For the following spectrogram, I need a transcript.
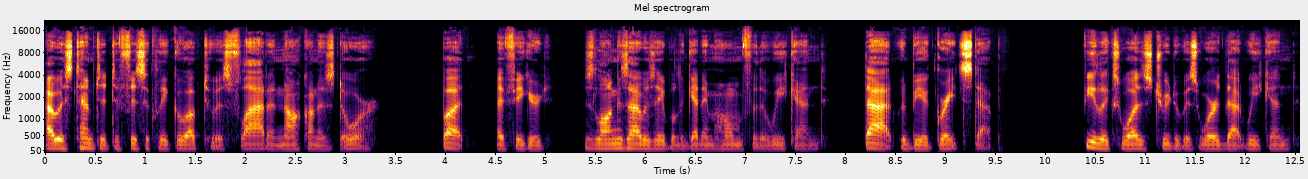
I was tempted to physically go up to his flat and knock on his door. But, I figured, as long as I was able to get him home for the weekend, that would be a great step. Felix was true to his word that weekend.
